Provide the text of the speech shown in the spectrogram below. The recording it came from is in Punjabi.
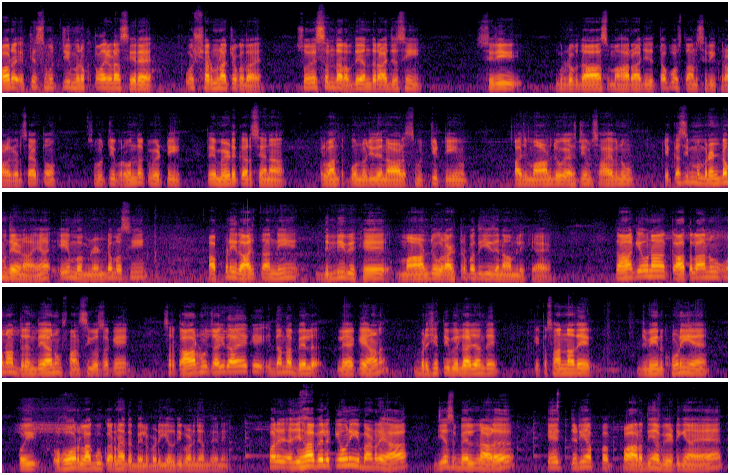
ਔਰ ਇੱਥੇ ਸਮੁੱਚੀ ਮਨੁੱਖਤਾ ਦਾ ਜਿਹੜਾ ਸਿਰ ਹੈ, ਉਹ ਸ਼ਰਮ ਨਾਲ ਝੁਕਦਾ ਹੈ। ਸੋ ਇਸ ਸੰਦਰਭ ਦੇ ਅੰਦਰ ਅੱਜ ਅਸੀਂ ਸ੍ਰੀ ਗੁਰੂ ਰਵਿਦਾਸ ਮਹਾਰਾਜ ਜੀ ਦੇ ਤਪੋਸਥਾਨ ਸ੍ਰੀ ਖਰਾਲਗੜ੍ਹ ਸਾਹਿਬ ਤੋਂ ਸਮੁੱਚੀ ਪ੍ਰਬੰਧਕ ਕਮੇਟੀ ਤੇ ਮੇਡਕਰ ਸੈਨਾ ਕੁਲਵੰਤ ਭੁੰਨੋ ਜੀ ਦੇ ਨਾਲ ਸਮੁੱਚੀ ਟੀਮ ਅੱਜ ਮਾਣਯੋਗ ਐਸਡੀਐਮ ਸਾਹਿਬ ਨੂੰ ਇੱਕ ਅਸੀਂ ਮੈਮੋਰੰਡਮ ਦੇਣ ਆਏ ਆ ਇਹ ਮੈਮੋਰੰਡਮ ਅਸੀਂ ਆਪਣੀ ਰਾਜਧਾਨੀ ਦਿੱਲੀ ਵਿਖੇ ਮਾਣਯੋਗ ਰਾਸ਼ਟਰਪਤੀ ਜੀ ਦੇ ਨਾਮ ਲਿਖਿਆ ਹੈ। ਤਾਂ ਕਿ ਉਹਨਾਂ ਕਾਤਲਾਂ ਨੂੰ, ਉਹਨਾਂ ਦਰਿੰਦਿਆਂ ਨੂੰ ਫਾਂਸੀ ਹੋ ਸਕੇ, ਸਰਕਾਰ ਨੂੰ ਚਾਹੀਦਾ ਹੈ ਕਿ ਇਦਾਂ ਦਾ ਬਿੱਲ ਲੈ ਕੇ ਆਣ, ਬੜੀ ਛੇਤੀ ਬਿੱਲ ਆ ਜਾਂਦੇ, ਕਿ ਕਿਸਾਨਾਂ ਦੇ ਜ਼ਮੀਨ ਖੋਣੀ ਹੈ ਕੋਈ ਹੋਰ ਲਾਗੂ ਕਰਨਾ ਤਾਂ ਬਿੱਲ ਬੜੀ ਜਲਦੀ ਬਣ ਜਾਂਦੇ ਨੇ। ਪਰ ਅਜਿਹਾ ਬਿੱਲ ਕਿਉਂ ਨਹੀਂ ਬਣ ਰਿਹਾ ਜਿਸ ਬਿੱਲ ਨਾਲ ਇਹ ਜਿਹੜੀਆਂ ਭ- ਭਾਰਤ ਦੀਆਂ ਬੇਟੀਆਂ ਹੈ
